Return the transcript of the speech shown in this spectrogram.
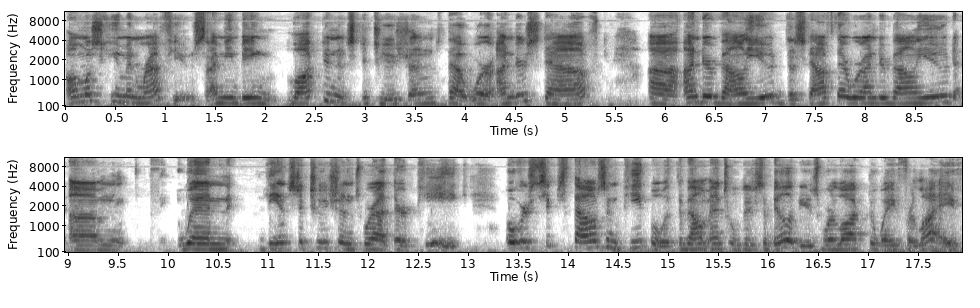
almost human refuse. I mean, being locked in institutions that were understaffed, uh, undervalued. The staff there were undervalued. Um, when the institutions were at their peak, over 6,000 people with developmental disabilities were locked away for life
